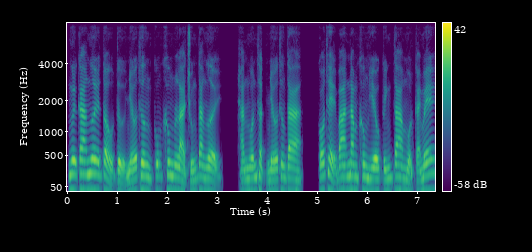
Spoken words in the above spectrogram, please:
ngươi ca ngươi tẩu tử nhớ thương cũng không là chúng ta người, hắn muốn thật nhớ thương ta, có thể ba năm không hiếu kính ta một cái mễ.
